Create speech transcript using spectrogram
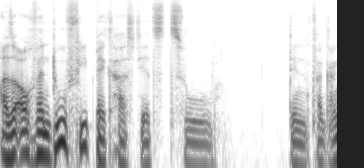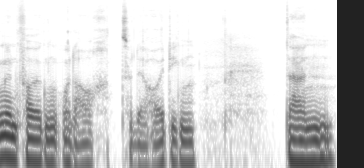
Also auch wenn du Feedback hast jetzt zu den vergangenen Folgen oder auch zu der heutigen, dann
